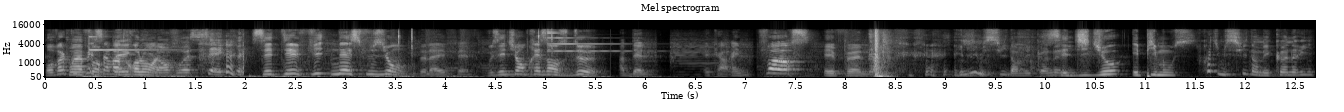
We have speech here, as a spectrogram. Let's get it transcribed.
On va le couper, ça va trop loin. sec C'était Fitness Fusion. de la FF. Vous étiez en présence de. Abdel. Et Karim. Force Et fun. Et lui, il me suit dans mes C'est conneries. Didio et Pimous. Pourquoi tu me suis dans mes conneries?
